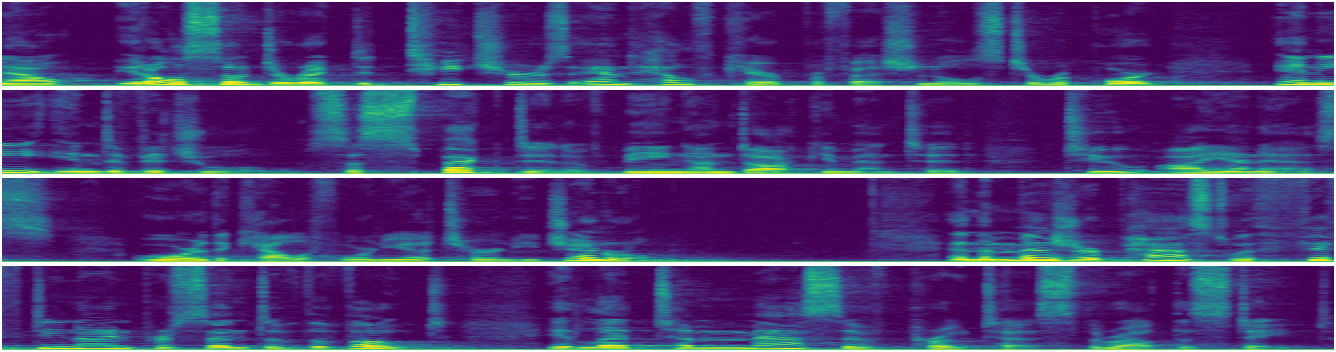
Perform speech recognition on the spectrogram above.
Now, it also directed teachers and healthcare professionals to report any individual suspected of being undocumented to INS or the California Attorney General. And the measure passed with 59% of the vote. It led to massive protests throughout the state.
